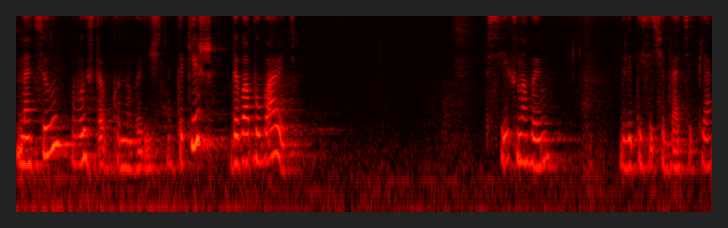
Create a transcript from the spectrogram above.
на цю виставку новорічну. Такі ж дива бувають. Всіх з новим 2025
